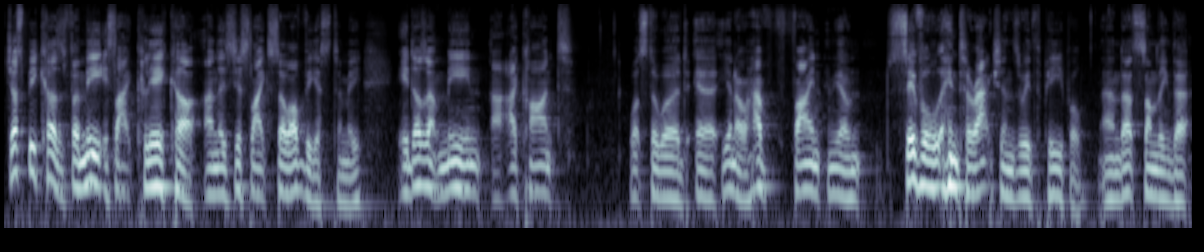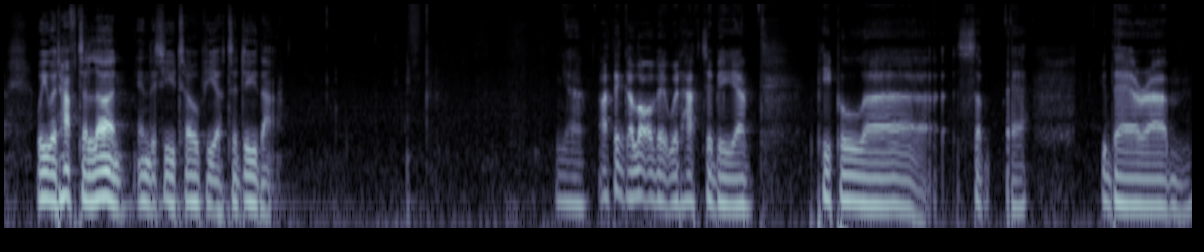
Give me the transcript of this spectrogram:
just because for me it's like clear cut and it's just like so obvious to me it doesn't mean i can't what's the word uh, you know have fine you know civil interactions with people. And that's something that we would have to learn in this utopia to do that yeah, I think a lot of it would have to be uh, people uh, sub their, their um,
